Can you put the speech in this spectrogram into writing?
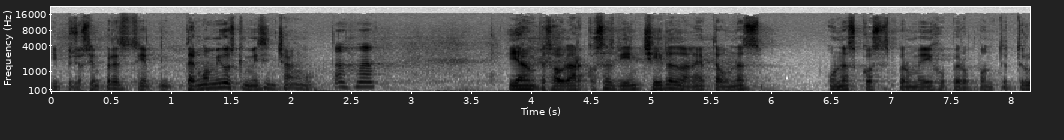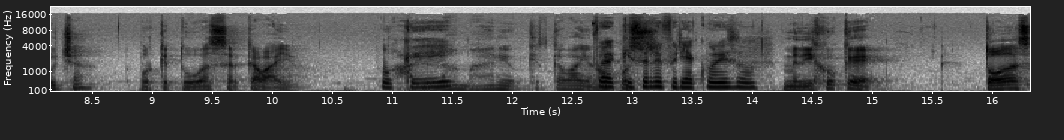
Y pues yo siempre, tengo amigos que me dicen chango. Ajá. Y ya me empezó a hablar cosas bien chilas, la neta, unas, unas cosas, pero me dijo, pero ponte trucha porque tú vas a ser caballo. Ok. Ay, Mario, ¿qué es caballo? ¿A qué pues se refería con eso? Me dijo que todas,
